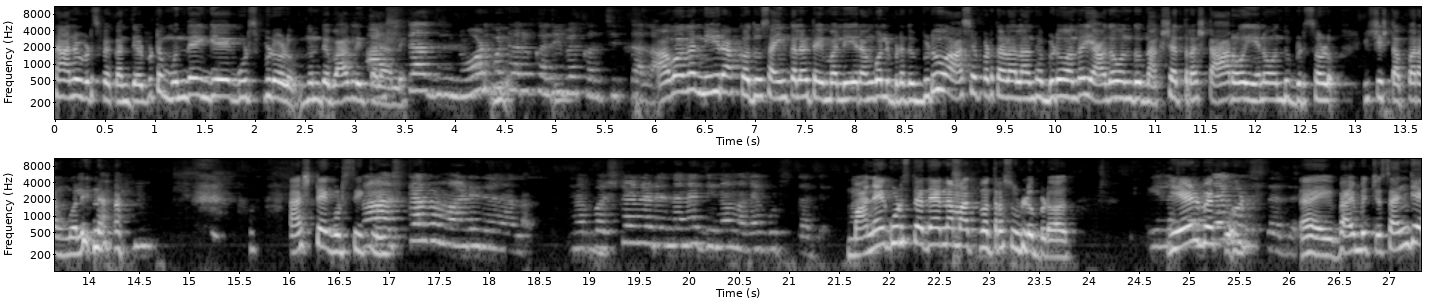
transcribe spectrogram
ನಾನು ಬಿಡಿಸ್ಬೇಕು ಅಂತ ಹೇಳ್ಬಿಟ್ಟು ಮುಂದೆ ಹಿಂಗೆ ಗುಡಿಸ್ಬಿಡೋಳು ಮುಂದೆ ಬಾಗ್ಲಿತ್ತಲ್ಲ ಅಲ್ಲಿ. ಅವಾಗ ನೀರು ಹಾಕೋದು ಸಾಯಂಕಾಲ ಟೈಮಲ್ಲಿ ರಂಗೋಲಿ ಬಿಡೋದು ಬಿಡು ಆಸೆ ಪಡ್ತಾಳಲ್ಲ ಅಂತ ಬಿಡು ಅಂದ್ರೆ ಯಾವುದೋ ಒಂದು ನಕ್ಷತ್ರ ಸ್ಟಾರೋ ಏನೋ ಒಂದು ಬಿಡಿಸೋಳು. ಇಷ್ಟಿಷ್ಟಪ್ಪ ರಂಗೋಲಿನ. ಅಷ್ಟೇ ಗುಡಿಸಿ ನಾ ಅಷ್ಟಾದ್ರೂ ನಾನು. ನಾ ಫಸ್ಟ್ ಸ್ಟ್ಯಾಂಡರ್ಡ್ ಇಂದಾನೇ ದಿನ ಮನೆ ಗುಡಿಸ್ತದೆ ಮನೆ ಗುಡಿಸ್ತದೆ ಅನ್ನೋ ಮಾತು ಮಾತ್ರ ಸುಳ್ಳು ಬಿಡು. ಇಲ್ಲ ಹೇಳ್ಬೇಕು. ಗುಡಿಸ್ತಾ ಇದ್ದೆ ಏಯ್ ಬಾಯ್ ಬಿಚ್ಚು ಸಂಜೆ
